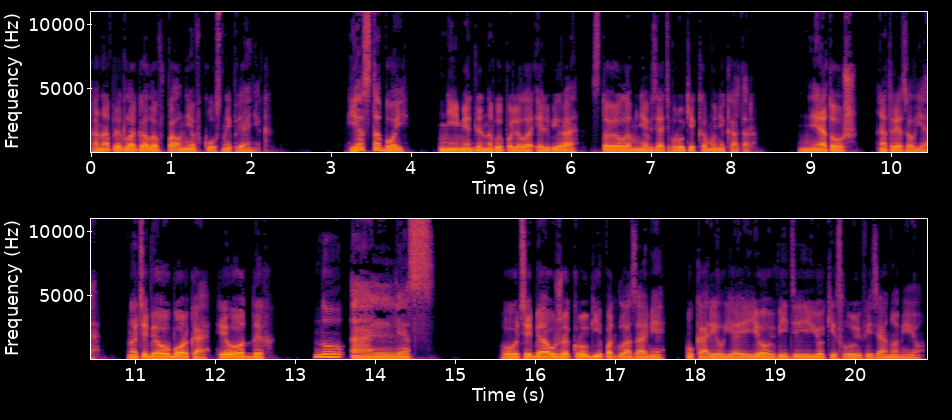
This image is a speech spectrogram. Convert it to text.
она предлагала вполне вкусный пряник. «Я с тобой», — немедленно выпалила Эльвира, стоило мне взять в руки коммуникатор. «Нет уж», — отрезал я. «Но тебе уборка и отдых». «Ну, Алес...» «У тебя уже круги под глазами», — укорил я ее, видя ее кислую физиономию.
